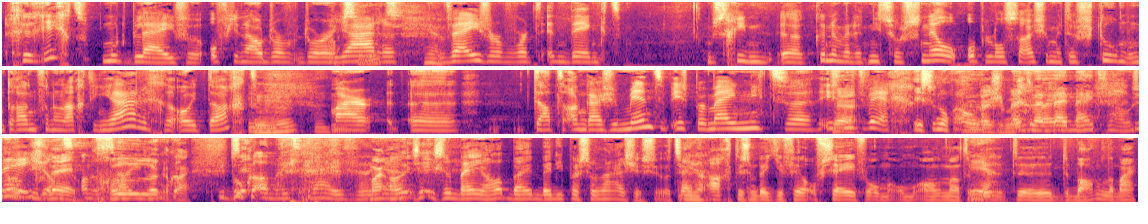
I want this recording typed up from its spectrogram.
gericht moet blijven. Of je nou door, door Absoluut, jaren ja. wijzer wordt en denkt... Misschien kunnen we het niet zo snel oplossen... als je met de stoem en drang van een 18-jarige ooit dacht. Mhm. Maar dat engagement is bij mij niet, eh, is Ja. niet weg. Is er nog engagement? Bij, bij mij trouwens Nee. ook niet. Nee, Anders, je die gelukkig boeken, maar. die boeken allemaal niet schrijven. Maar ja. is, is er bij, je- bij, bij die personages, het zijn er acht, dus een beetje veel, of zeven om, om allemaal te, Ja. te, te behandelen. Maar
